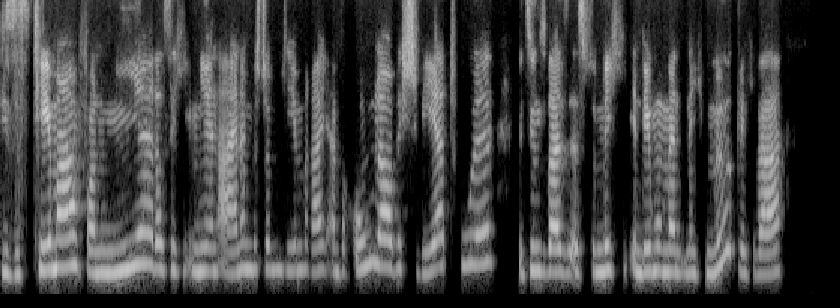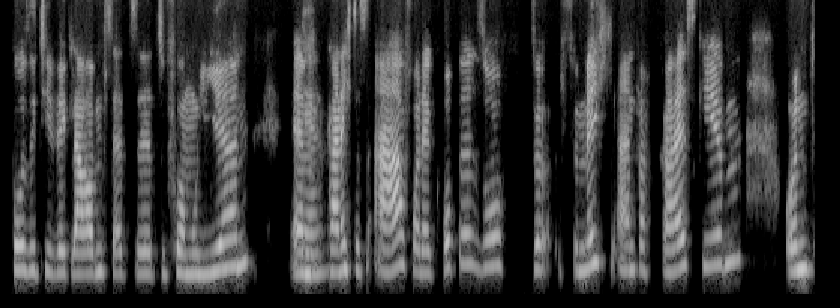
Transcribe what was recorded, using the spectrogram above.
dieses Thema von mir, dass ich mir in einem bestimmten Themenbereich einfach unglaublich schwer tue, beziehungsweise es für mich in dem Moment nicht möglich war, positive Glaubenssätze zu formulieren, ähm, ja. kann ich das A vor der Gruppe so für, für mich einfach preisgeben und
